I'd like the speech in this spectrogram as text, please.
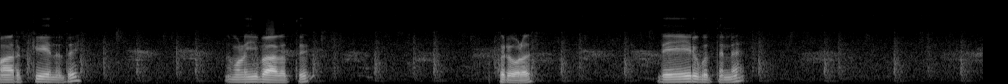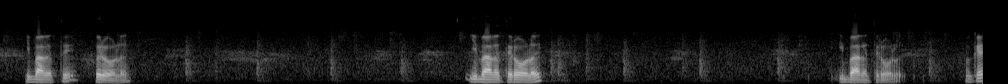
മാർക്ക് ചെയ്യുന്നത് നമ്മൾ ഈ ഭാഗത്ത് ഒരു ഹോൾ ഇതേ രൂപത്തിൽ തന്നെ ഈ ഭാഗത്ത് ഒരു റോൾ ഈ ഭാഗത്ത് റോൾ ഈ ഭാഗത്ത് റോൾ ഓക്കെ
